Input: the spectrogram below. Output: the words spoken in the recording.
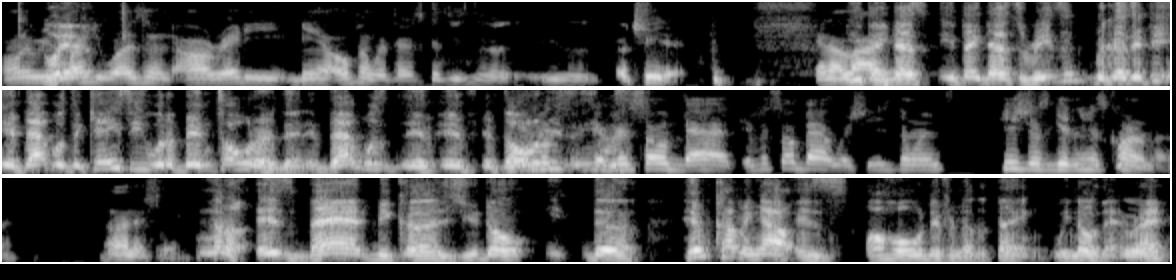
only reason why he wasn't already being open with her is because he's a he's a, a cheater and you think that's you think that's the reason? Because if he if that was the case, he would have been told her then. If that was if if, if the if only reason he if was it's so bad, if it's so bad what she's doing, he's just getting his karma. Honestly, No, no, it's bad because you don't the him coming out is a whole different other thing. We know that, Yeah. right?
